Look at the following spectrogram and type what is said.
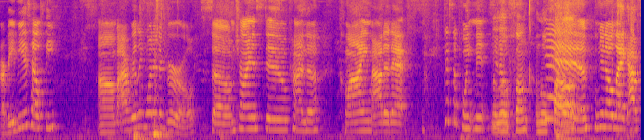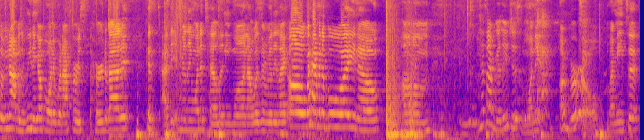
Our baby is healthy. Um, but I really wanted a girl. So I'm trying to still kind of climb out of that disappointment. a know? little funk, a little yeah. Fog. You know, like I, so you know, I was reading up on it when I first heard about it because I didn't really want to tell anyone. I wasn't really like, oh, we're having a boy, you know. Um, because I really just wanted a girl. I mean, to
